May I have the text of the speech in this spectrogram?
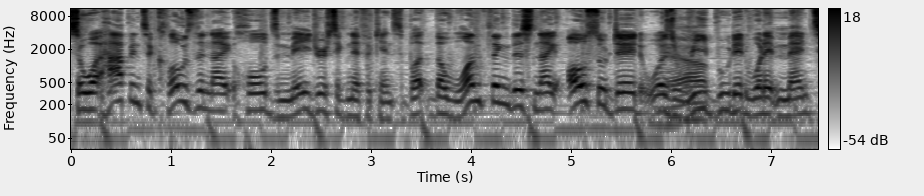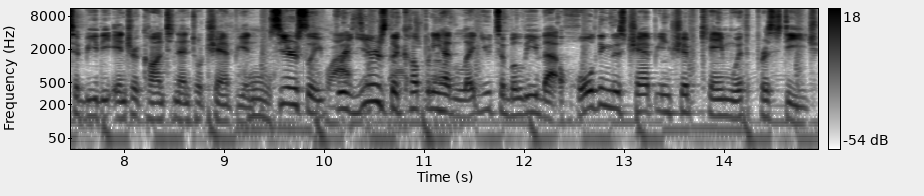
So what happened to close the night holds major significance, but the one thing this night also did was yeah. rebooted what it meant to be the Intercontinental Champion. Ooh, Seriously, for years the company bro. had led you to believe that holding this championship came with prestige,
